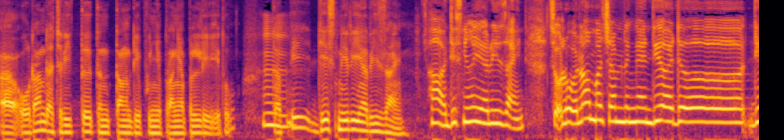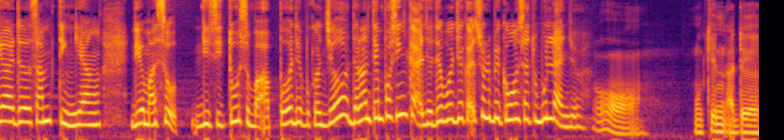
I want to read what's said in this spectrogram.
uh, orang dah cerita tentang dia punya perangai pelik tu. Hmm. Tapi dia sendiri yang resign. Ha, dia sendiri yang resign. Seolah-olah macam dengan dia ada dia ada something yang dia masuk di situ sebab apa dia bekerja dalam tempoh singkat je. Dia bekerja kat situ lebih kurang satu bulan je. Oh. Mungkin ada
